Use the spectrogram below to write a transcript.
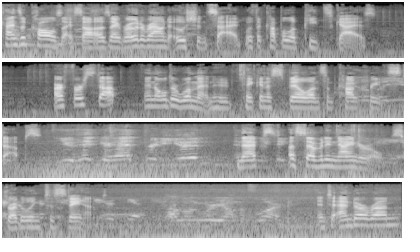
Kinds of calls I saw as I rode around Oceanside with a couple of Pete's guys. Our first stop, an older woman who'd taken a spill on some concrete steps. You hit your head pretty good. Next, a 79 year old struggling to stand. How long were you on the floor? And to end our run,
